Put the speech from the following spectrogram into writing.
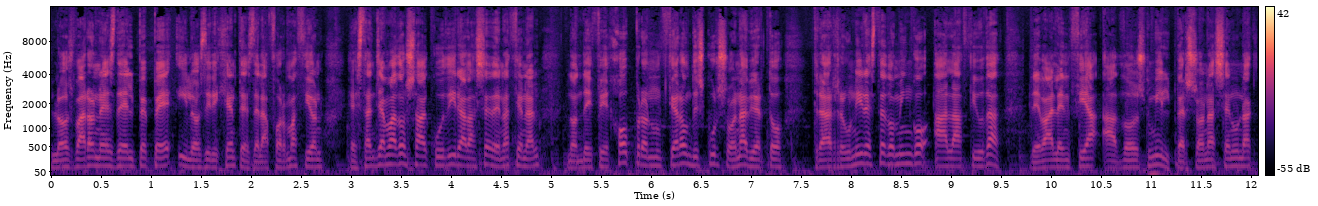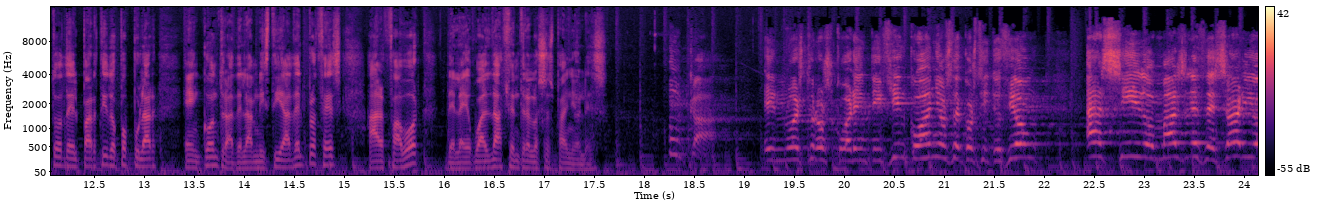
Los varones del PP y los dirigentes de la formación están llamados a acudir a la sede nacional, donde Feijóo pronunciará un discurso en abierto tras reunir este domingo a la ciudad de Valencia a 2.000 personas en un acto del Partido Popular en contra de la amnistía del proceso al favor de la igualdad entre los españoles. Nunca en nuestros 45 años de Constitución ha sido más necesario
